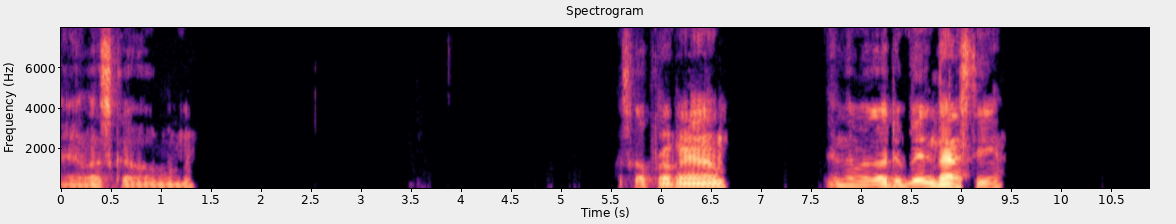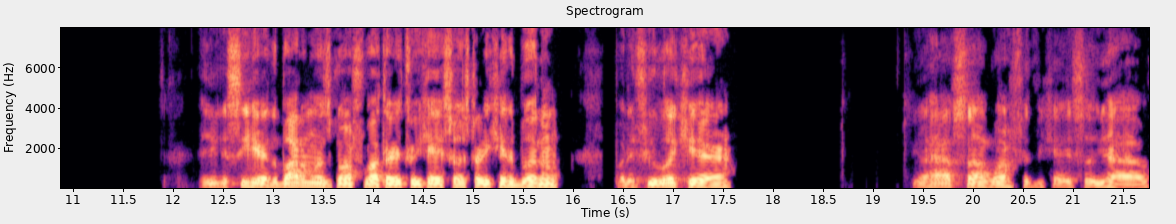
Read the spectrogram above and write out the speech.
And let's go. Let's go program. And then we'll go Division Dynasty. And you can see here, the bottom one is going for about 33K, so it's 30K to build them. But if you look here, you have some going for 50K. So you have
